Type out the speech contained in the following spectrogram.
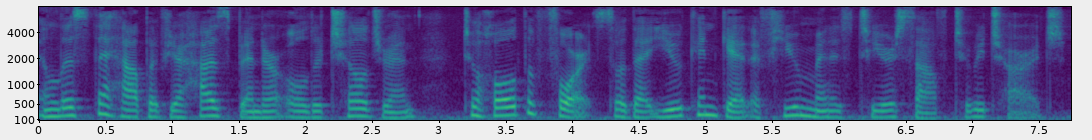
Enlist the help of your husband or older children to hold the fort so that you can get a few minutes to yourself to recharge.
